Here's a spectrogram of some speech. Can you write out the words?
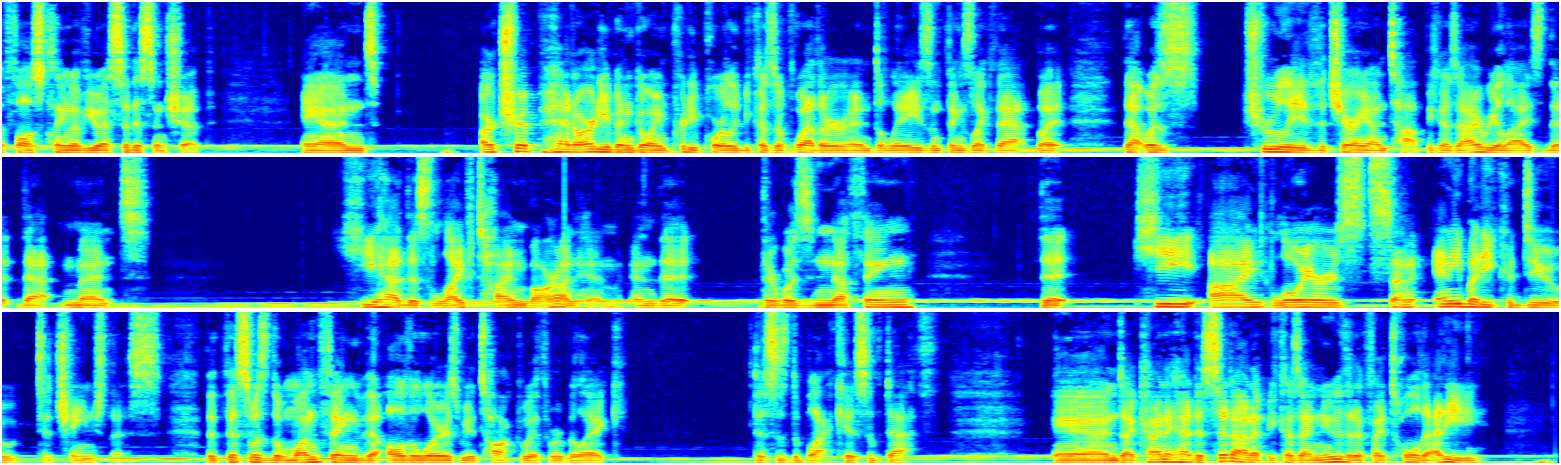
the false claim of U.S. citizenship. And our trip had already been going pretty poorly because of weather and delays and things like that. But that was truly the cherry on top because I realized that that meant he had this lifetime bar on him and that there was nothing that he, I, lawyers, Senate, anybody could do to change this. That this was the one thing that all the lawyers we had talked with were like, this is the black kiss of death. And I kind of had to sit on it because I knew that if I told Eddie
